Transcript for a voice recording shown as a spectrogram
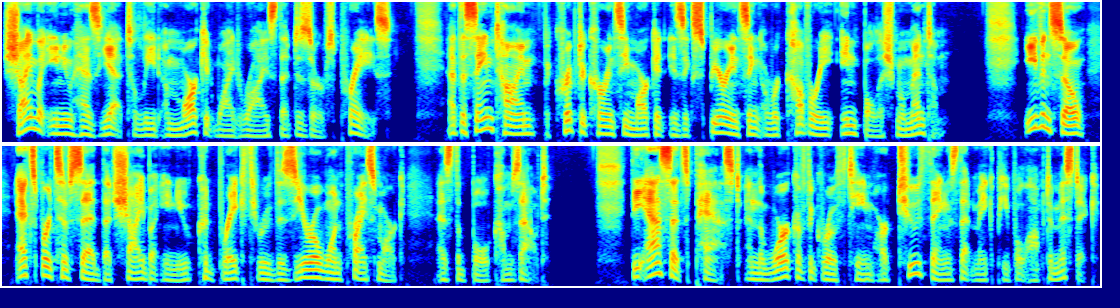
Shiba Inu has yet to lead a market-wide rise that deserves praise. At the same time, the cryptocurrency market is experiencing a recovery in bullish momentum. Even so, experts have said that Shiba Inu could break through the 0-1 price mark as the bull comes out. The assets passed and the work of the growth team are two things that make people optimistic.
